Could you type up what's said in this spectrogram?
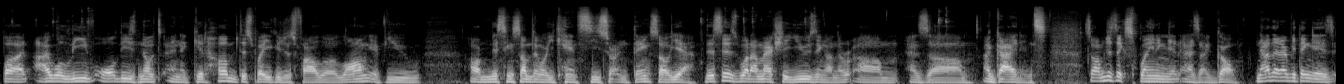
But I will leave all these notes in a GitHub. This way you can just follow along if you are missing something or you can't see certain things. So yeah, this is what I'm actually using on the, um, as a, a guidance. So I'm just explaining it as I go. Now that everything is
